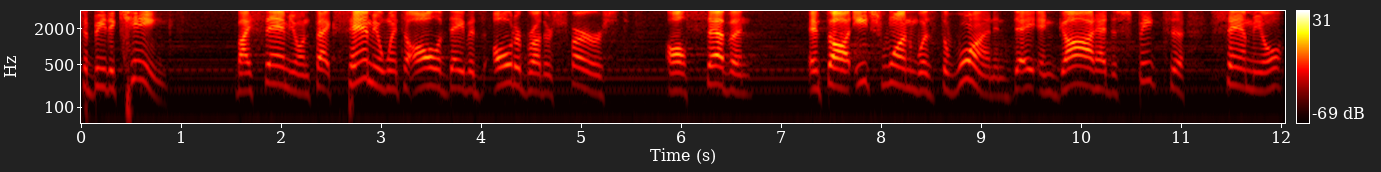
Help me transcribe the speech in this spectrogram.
to be the king by Samuel. In fact, Samuel went to all of David's older brothers first, all seven, and thought each one was the one. And, and God had to speak to Samuel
